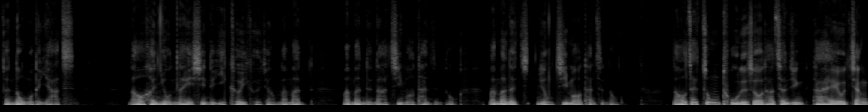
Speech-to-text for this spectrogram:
在弄我的牙齿，然后很有耐心的一颗一颗这样慢慢。慢慢的拿鸡毛毯子弄，慢慢的用鸡毛毯子弄，然后在中途的时候，他曾经他还有讲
